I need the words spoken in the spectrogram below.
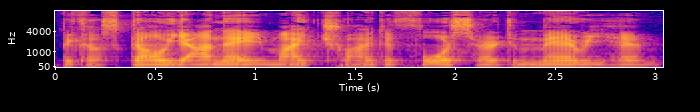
because Gao Yanei might try to force her to marry him.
